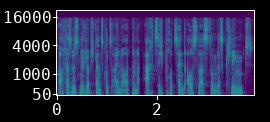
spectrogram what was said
Auch das müssen wir, glaube ich, ganz kurz einordnen. 80 Prozent Auslastung, das klingt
